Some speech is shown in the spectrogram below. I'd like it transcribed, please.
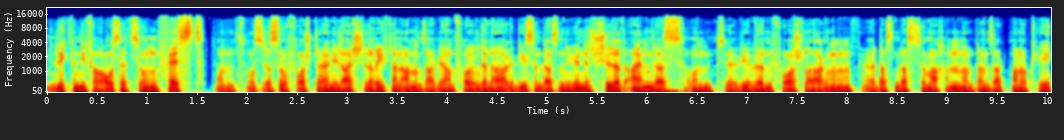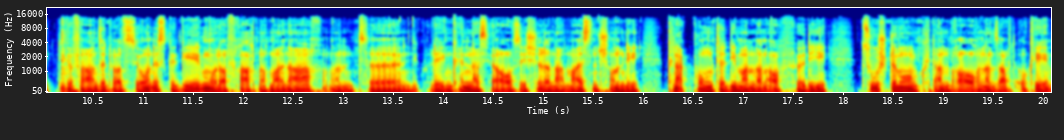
legt dann die Voraussetzungen fest und muss sich das so vorstellen, die Leitstelle rief dann an und sagt, wir haben folgende Lage, dies und das und jenes, schildert einem das. Und äh, wir würden vorschlagen, äh, das und das zu machen. Und dann sagt man, okay, die Gefahrensituation ist gegeben oder fragt nochmal nach. Und äh, die Kollegen kennen das ja auch, sie schildern dann meistens schon die Knackpunkte, die man dann auch für die Zustimmung dann braucht und dann sagt, okay,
